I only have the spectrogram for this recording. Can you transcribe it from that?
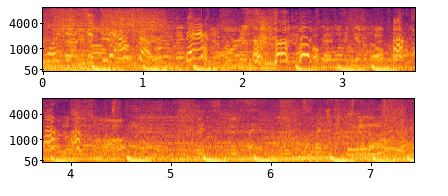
Well, get, get past them. There. What's Kyle's thought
